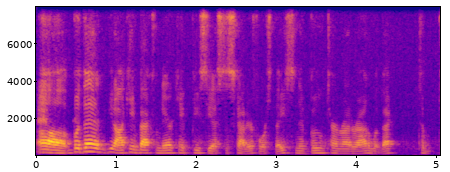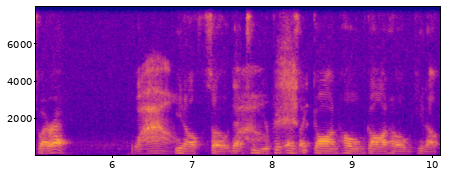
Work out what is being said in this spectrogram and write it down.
Uh, but then, you know, I came back from there, came PCS to Scott Air Force Base, and then boom, turned right around and went back to, to Iraq. Wow. You know, so that two year period, I was like gone home, gone home. You know,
